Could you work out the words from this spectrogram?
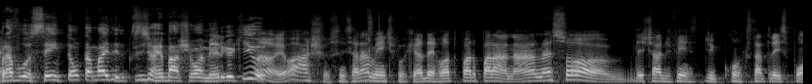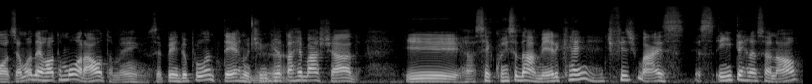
Para você, então, tá mais. Porque você já rebaixou o América aqui, Não, eu acho, sinceramente, porque a derrota para o Paraná não é só deixar de, de conquistar três pontos, é uma derrota moral também. Você perdeu pro Lanterna, o time é. que já está rebaixado. E a sequência da América é difícil demais. Internacional,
